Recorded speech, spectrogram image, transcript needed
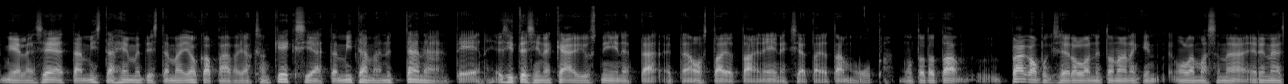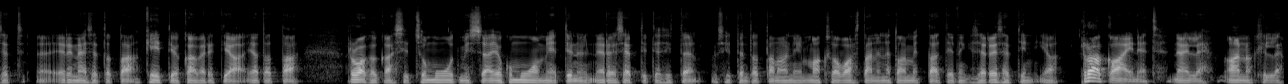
mieleen se, että mistä hemmetistä mä joka päivä jaksan keksiä, että mitä mä nyt tänään teen. Ja sitten siinä käy just niin, että, että ostaa jotain eineksiä tai jotain muuta. Mutta tota, pääkaupunkiseudulla nyt on ainakin olemassa nämä erinäiset, erinäiset tota, keittiökaverit ja, ja tota, ruokakassit sun muut, missä joku muu on miettinyt ne reseptit ja sitten, sitten tota noin, niin maksua vastaan, niin ne toimittaa tietenkin sen reseptin ja raaka-aineet näille annoksille.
